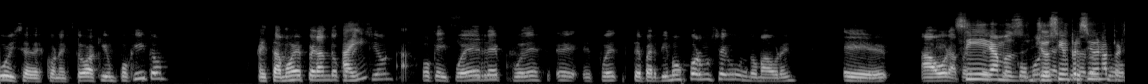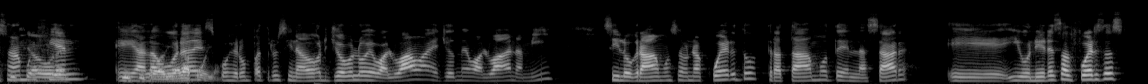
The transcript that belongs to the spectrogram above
Uy, se desconectó aquí un poquito. Estamos esperando conexión. ¿Ahí? Ok, puedes, puedes eh, eh, te perdimos por un segundo, Mauren. Eh, ahora, sí, digamos, yo siempre he sido una persona muy fiel a la hora de escoger un patrocinador. Yo lo evaluaba, ellos me evaluaban a mí. Si lográbamos un acuerdo, tratábamos de enlazar y unir esas fuerzas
